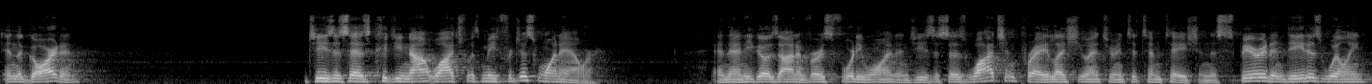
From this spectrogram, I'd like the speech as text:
in the garden, Jesus says, Could you not watch with me for just one hour? And then he goes on in verse 41, and Jesus says, Watch and pray lest you enter into temptation. The spirit indeed is willing,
